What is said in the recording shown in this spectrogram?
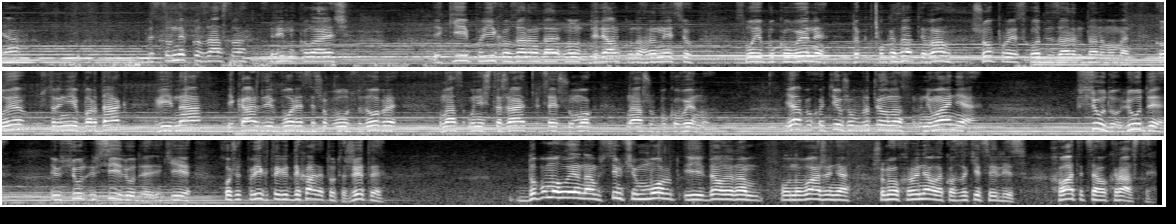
Я представник козацтва Сергій Миколаївич, який приїхав зараз на дану ділянку на границю своєї Буковини, показати вам, що відбувається зараз на даний момент. Коли в країні бардак, війна і кожен бореться, щоб було все добре, у нас унічтожають під цей шумок нашу Буковину. Я би хотів, щоб обратили на нас увагу всюди люди і всюди, всі люди, які хочуть приїхати віддихати тут, жити допомогли нам всім, чим можуть, і дали нам повноваження, що ми охороняли козаки цей ліс. Хватить цього красти.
